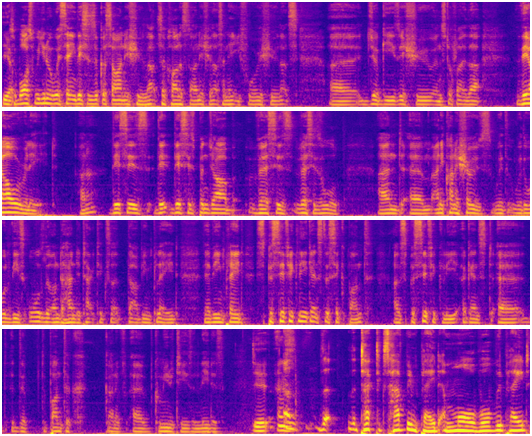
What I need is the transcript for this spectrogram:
Yeah. So whilst we, you know we're saying this is a Kisan issue, that's a Khalistan issue, that's an 84 issue, that's uh, Jaggi's issue and stuff like that, they are all related. I know this is thi- this is Punjab versus versus all, and um, and it kind of shows with with all of these all the underhanded tactics that, that are being played. They're being played specifically against the Sikh Panth and specifically against uh, the the Panthak kind of uh, communities and leaders. Yeah, and And the the tactics have been played, and more will be played.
